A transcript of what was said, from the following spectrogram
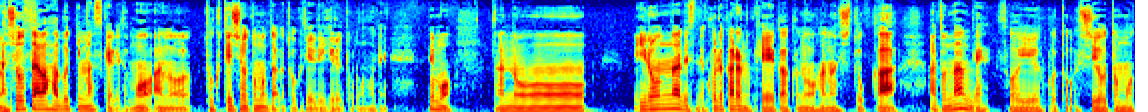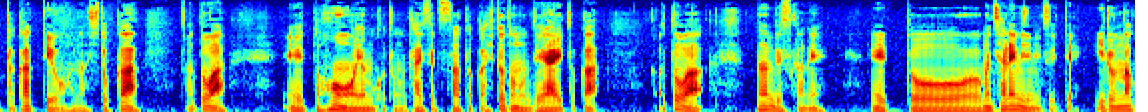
まあ、詳細は省きますけれども、あの、特定しようと思ったら特定できると思うので。でも、あのー、いろんなですね、これからの計画のお話とか、あとなんでそういうことをしようと思ったかっていうお話とか、あとは、えっ、ー、と、本を読むことの大切さとか、人との出会いとか、あとは、何ですかね、えっ、ー、と、まあ、チャレンジについて、いろんな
